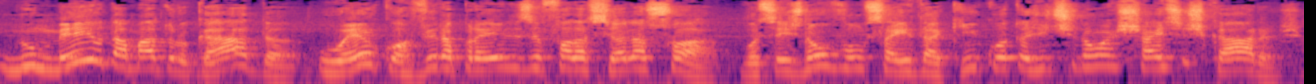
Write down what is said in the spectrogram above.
no meio da madrugada, o Anchor vira pra eles e fala assim: Olha só, vocês não vão sair daqui enquanto a gente não achar esses caras.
